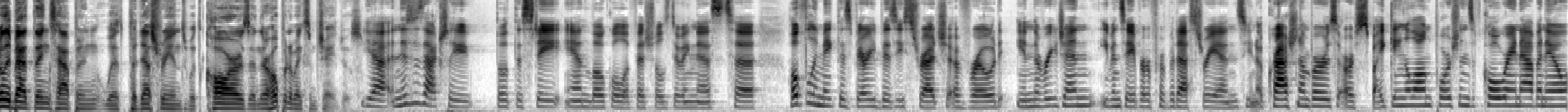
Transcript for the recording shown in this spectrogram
really bad things happening with pedestrians, with cars, and they're hoping to make some changes. Yeah, and this is actually both the state and local officials doing this to hopefully make this very busy stretch of road in the region even safer for pedestrians. You know, crash numbers are spiking along portions of Colerain Avenue,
